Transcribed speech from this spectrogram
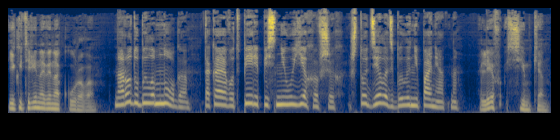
Екатерина Винокурова. Народу было много. Такая вот перепись неуехавших. Что делать было непонятно. Лев Симкин.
